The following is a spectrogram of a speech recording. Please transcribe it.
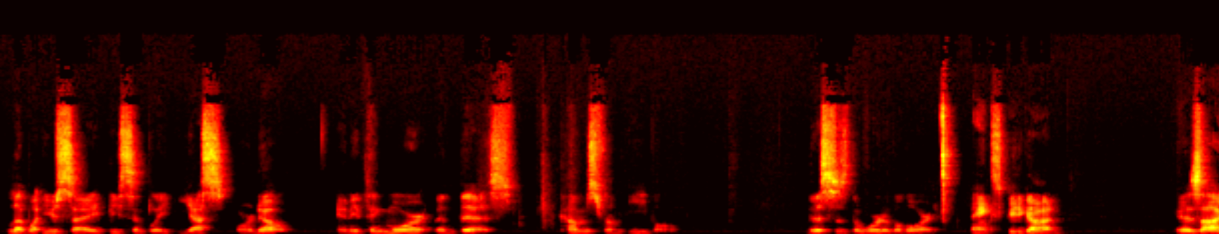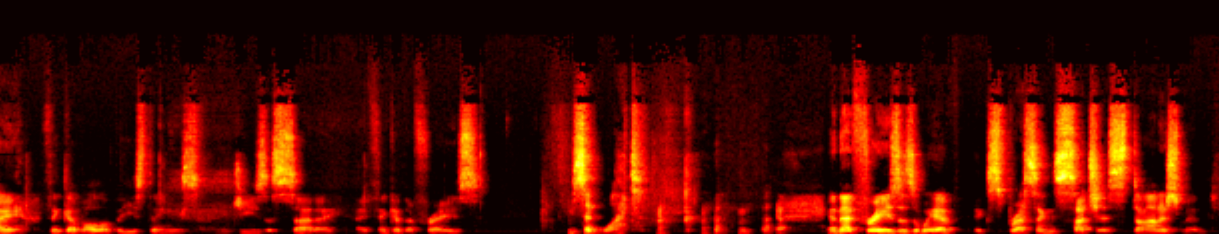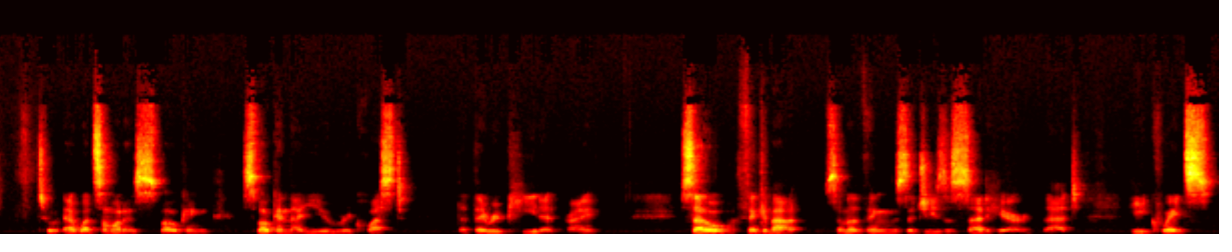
Let what you say be simply yes or no. Anything more than this comes from evil. This is the word of the Lord. Thanks be to God. As I think of all of these things Jesus said, I, I think of the phrase, He said, What? and that phrase is a way of expressing such astonishment to at what someone has spoken spoken that you request that they repeat it, right? So think about some of the things that Jesus said here that he equates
